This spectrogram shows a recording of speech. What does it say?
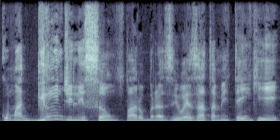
com uma grande lição para o Brasil é exatamente tem que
